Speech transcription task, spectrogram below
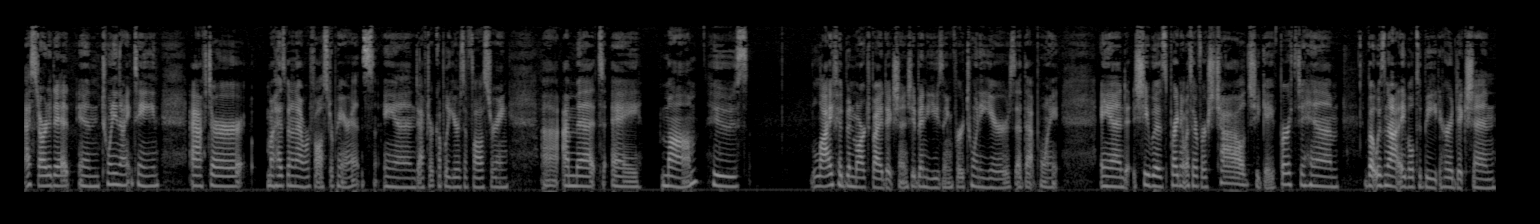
I started it in 2019 after my husband and I were foster parents. And after a couple of years of fostering, uh, I met a mom whose life had been marked by addiction. She'd been using for 20 years at that point. And she was pregnant with her first child. She gave birth to him, but was not able to beat her addiction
